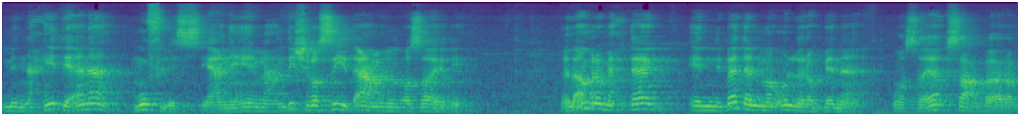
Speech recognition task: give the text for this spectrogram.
من ناحيتي أنا مفلس. يعني إيه؟ ما عنديش رصيد أعمل الوصايا دي. الأمر محتاج إن بدل ما أقول لربنا وصاياك صعبة يا رب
